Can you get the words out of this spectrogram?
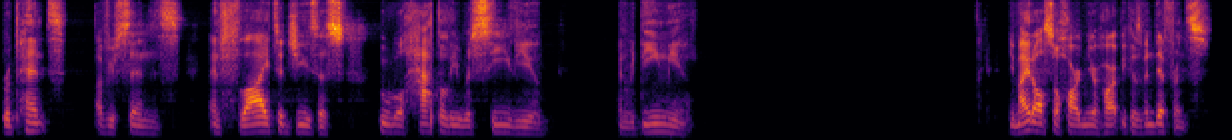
Repent of your sins and fly to Jesus, who will happily receive you and redeem you. You might also harden your heart because of indifference.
